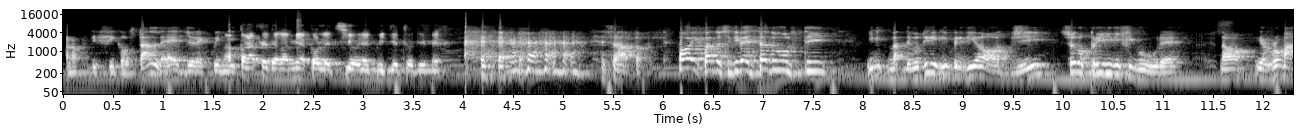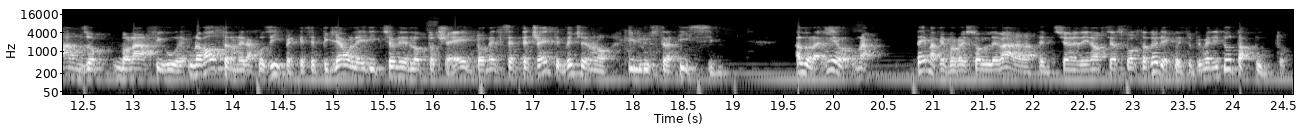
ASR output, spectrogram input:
fanno più difficoltà a leggere. Quindi... Una parte della mia collezione qui dietro di me. esatto. Poi quando si diventa adulti, i, ma devo dire i libri di oggi sono privi di figure. No, il romanzo non ha figure. Una volta non era così, perché se pigliamo le edizioni dell'Ottocento, nel Settecento invece erano illustratissimi. Allora, io un tema che vorrei sollevare all'attenzione dei nostri ascoltatori è questo, prima di tutto appunto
